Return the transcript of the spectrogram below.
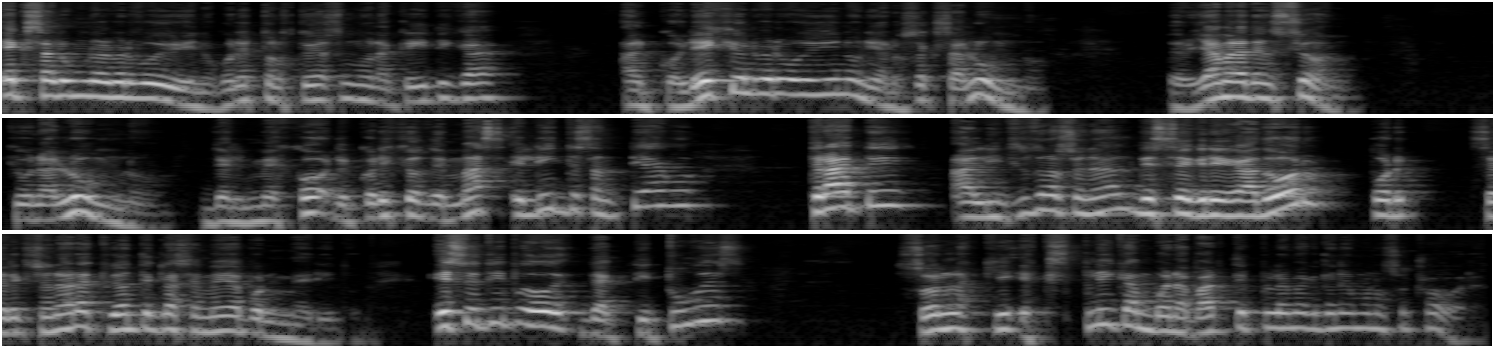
Ex alumno del Verbo Divino. Con esto no estoy haciendo una crítica al colegio del Verbo Divino ni a los ex alumnos. Pero llama la atención que un alumno del mejor, del colegio de más elite de Santiago, trate al Instituto Nacional de segregador por seleccionar a estudiantes de clase media por mérito. Ese tipo de, actitudes son las que explican buena parte del problema que tenemos nosotros ahora.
